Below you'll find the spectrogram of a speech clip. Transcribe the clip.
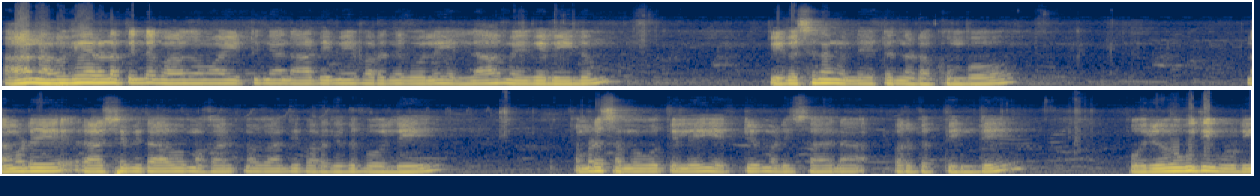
ആ നവകേരളത്തിന്റെ ഭാഗമായിട്ട് ഞാൻ ആദ്യമേ പറഞ്ഞ പോലെ എല്ലാ മേഖലയിലും വികസന മുന്നേറ്റം നടക്കുമ്പോൾ നമ്മുടെ രാഷ്ട്രപിതാവ് മഹാത്മാഗാന്ധി പറഞ്ഞതുപോലെ നമ്മുടെ സമൂഹത്തിലെ ഏറ്റവും അടിസ്ഥാന വർഗത്തിന്റെ പുരോഗതി കൂടി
